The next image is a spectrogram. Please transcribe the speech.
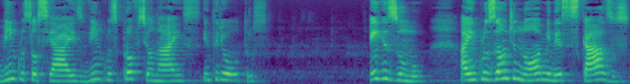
vínculos sociais, vínculos profissionais, entre outros. Em resumo, a inclusão de nome nesses casos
